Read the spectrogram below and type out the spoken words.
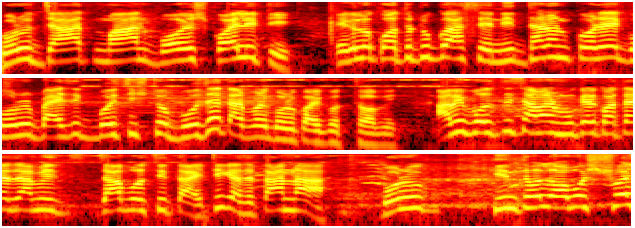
গরুর জাত, মান, বয়স কোয়ালিটি এগুলো কতটুকু আছে, নির্ধারণ করে গরুর বাইজিক বৈশিষ্ট্য বোঝে তারপরে গরু ক্রয় করতে হবে। আমি বলতেছি আমার মুখের কথায় যে আমি যা বলছি তাই, ঠিক আছে? তা না। গরু কিনতে হলে অবশ্যই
